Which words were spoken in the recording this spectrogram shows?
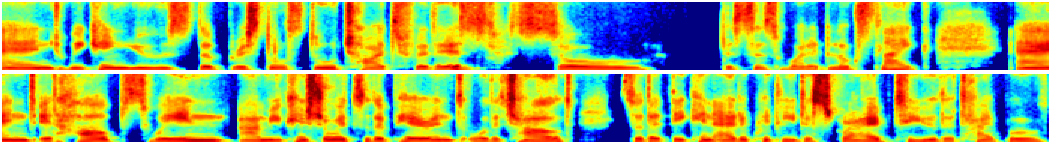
And we can use the Bristol stool chart for this. So this is what it looks like. And it helps when um, you can show it to the parent or the child so that they can adequately describe to you the type of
